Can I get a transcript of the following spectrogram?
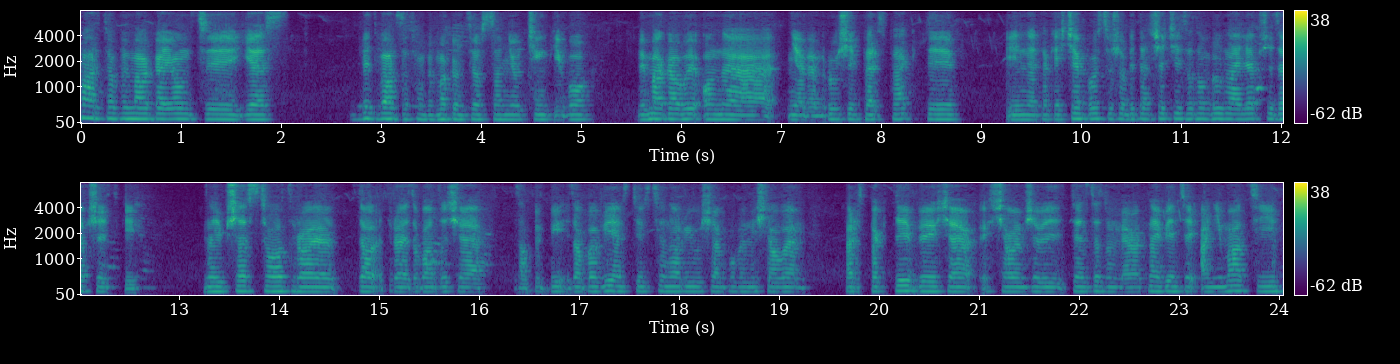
bardzo wymagający jest, zbyt bardzo są wymagające ostatnie odcinki, bo wymagały one, nie wiem, różnych perspektyw i inne takie. Chciałem po prostu, żeby ten trzeci sezon był najlepszy ze wszystkich. No i przez to trochę, za, trochę za bardzo się zabawi, zabawiłem z tym scenariuszem, powymyślałem perspektywy, chcia, chciałem, żeby ten sezon miał jak najwięcej animacji,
